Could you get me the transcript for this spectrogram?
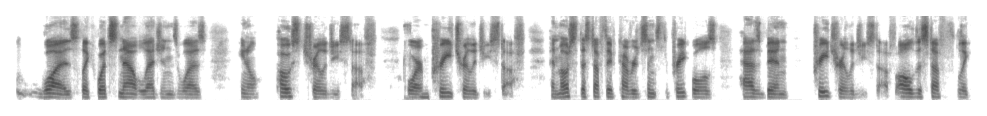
was like what's now Legends was, you know, post trilogy stuff or mm-hmm. pre trilogy stuff, and most of the stuff they've covered since the prequels has been pre trilogy stuff. All the stuff like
